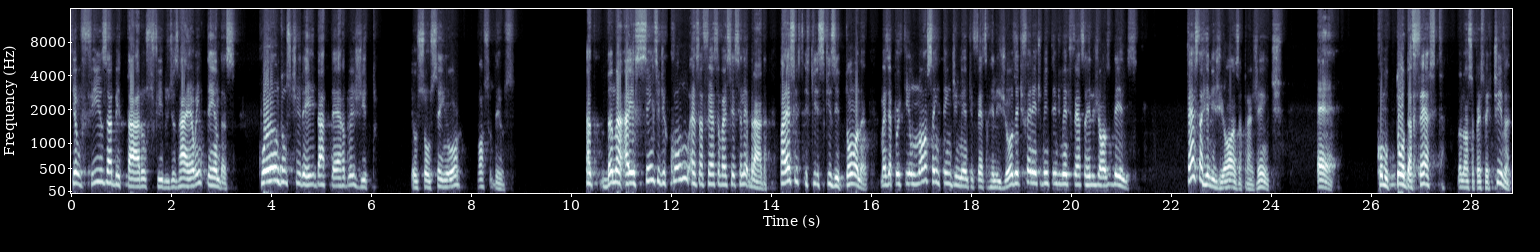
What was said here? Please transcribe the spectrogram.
que eu fiz habitar os filhos de Israel em tendas, quando os tirei da terra do Egito. Eu sou o Senhor, vosso Deus. Está dando a essência de como essa festa vai ser celebrada. Parece esquisitona, mas é porque o nosso entendimento de festa religiosa é diferente do entendimento de festa religiosa deles. Festa religiosa, para a gente, é, como toda festa, na nossa perspectiva,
